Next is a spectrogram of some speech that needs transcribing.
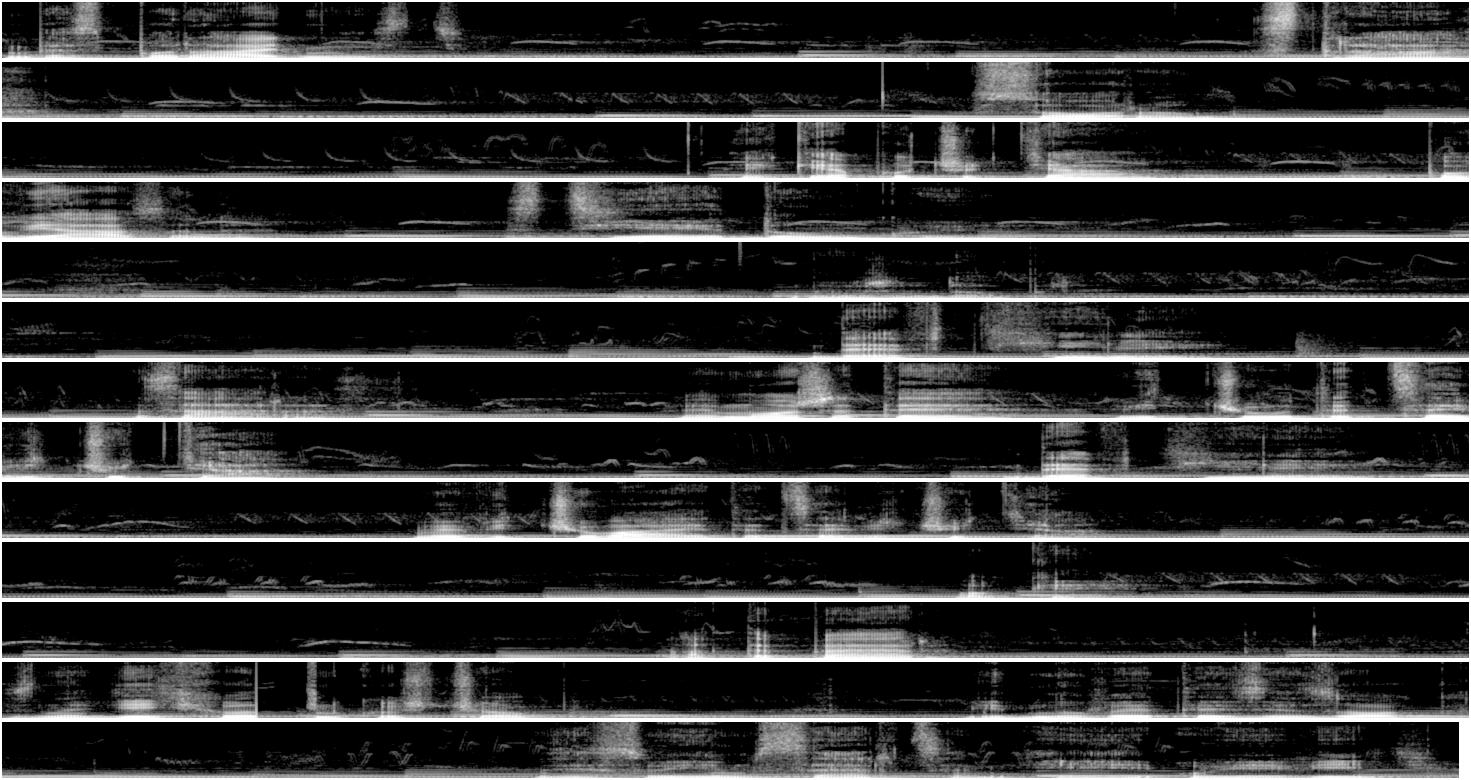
безпорадність, страх, сором. Яке почуття пов'язане з цією думкою? Дуже добре. Де в тілі зараз ви можете відчути це відчуття? Де в тілі ви відчуваєте це відчуття? Окей. А тепер знайдіть хвилинку, щоб відновити зв'язок зі своїм серцем і уявіть,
